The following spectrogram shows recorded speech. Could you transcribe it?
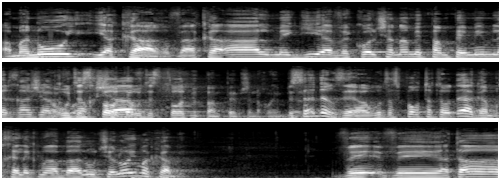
המנוי יקר, והקהל מגיע, וכל שנה מפמפמים לך שאנחנו ערוץ עכשיו... הספורט, ערוץ הספורט מפמפם שאנחנו... עם בסדר, זה ערוץ הספורט, אתה יודע, גם חלק מהבעלות שלו עם מכבי. ו- ואתה,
